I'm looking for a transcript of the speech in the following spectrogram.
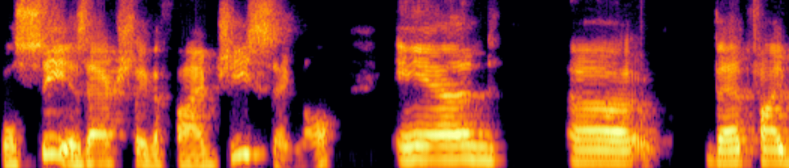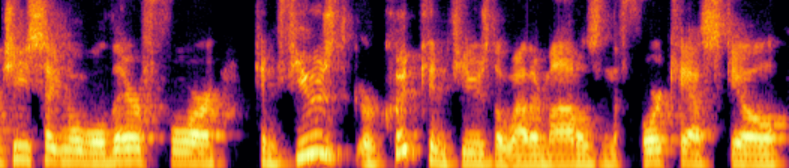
will see is actually the 5G signal. And uh, that 5G signal will therefore confuse or could confuse the weather models, and the forecast skill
